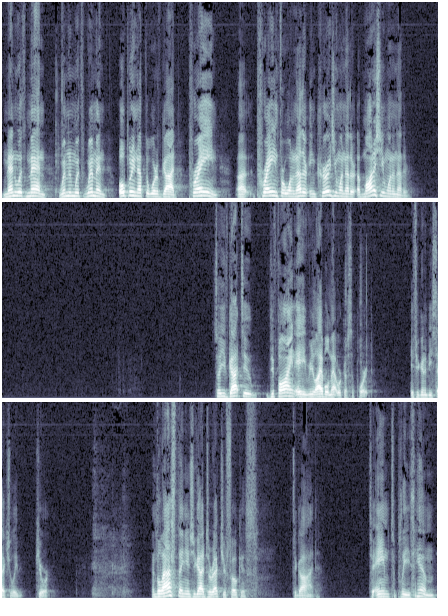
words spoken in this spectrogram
Men with men, women with women, opening up the Word of God, praying, uh, praying for one another, encouraging one another, admonishing one another. So you've got to define a reliable network of support if you're going to be sexually pure. And the last thing is you got to direct your focus to God, to aim to please Him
